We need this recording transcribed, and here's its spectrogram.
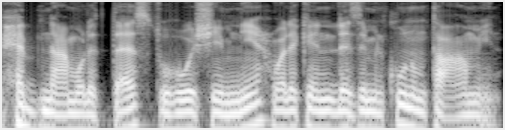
بحب نعمل ال test وهو شيء منيح ولكن لازم نكون مطعمين. آه،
